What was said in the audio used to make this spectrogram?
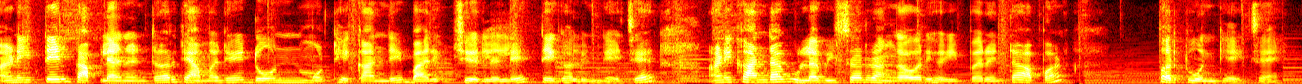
आणि तेल तापल्यानंतर त्यामध्ये दोन मोठे कांदे बारीक चिरलेले ते घालून घ्यायचे. आहेत आणि कांदा गुलाबीसर रंगावर येईपर्यंत आपण परतवून घ्यायचं. आहे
